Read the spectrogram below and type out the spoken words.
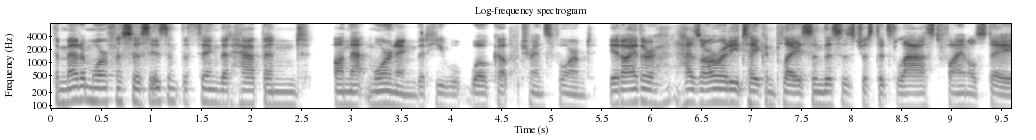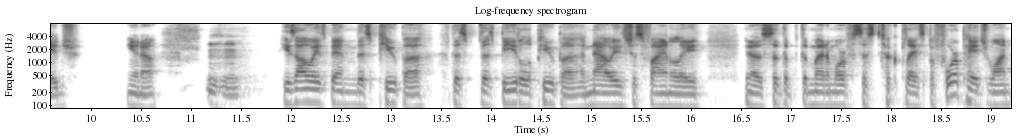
the metamorphosis isn't the thing that happened on that morning that he woke up transformed it either has already taken place and this is just its last final stage you know mm-hmm he's always been this pupa, this this beetle pupa, and now he's just finally, you know, so the, the metamorphosis took place before page one,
